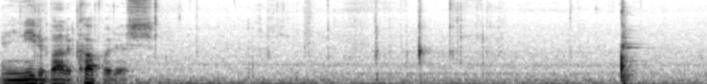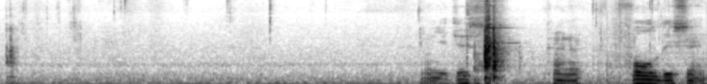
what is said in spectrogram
and you need about a cup of this. And you just kind of fold this in.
